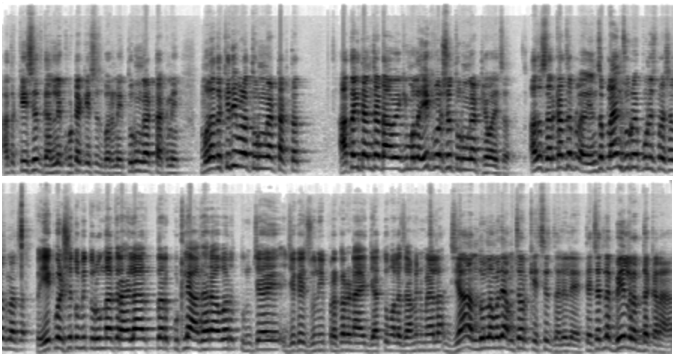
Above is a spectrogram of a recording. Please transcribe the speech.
आता केसेस घालणे खोट्या केसेस भरणे तुरुंगात टाकणे मला तर किती वेळा तुरुंगात टाकतात? आताही त्यांचा डाव आहे की मला एक वर्ष तुरुंगात ठेवायचं. असं सरकारचं प्लॅ यांचं प्लॅन सुरू आहे पोलीस प्रशासनाचा. एक वर्ष तुम्ही तुरुंगात राहिला तर कुठल्या आधारावर तुमचे जे काही जुनी प्रकरण आहेत ज्यात तुम्हाला जामीन मिळाला? ज्या आंदोलनामध्ये आमच्यावर केसेस झालेल्या आहेत त्याच्यातल्या बेल रद्द करा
